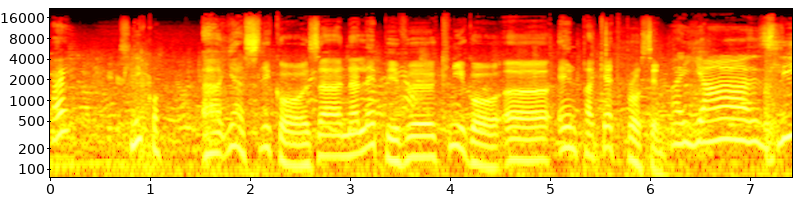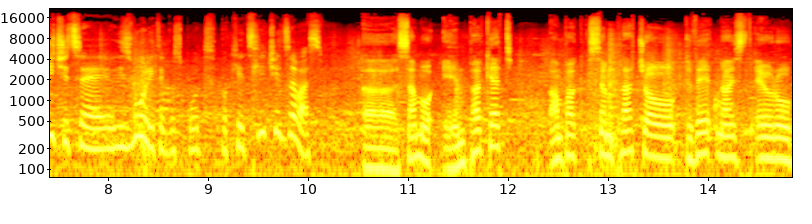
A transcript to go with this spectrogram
Kaj? Sliko. Uh, ja, sliko za nalepi v knjigo. Uh, en paket, prosim. A ja, sličice, izvolite, gospod, paket sličic za vas. Uh, samo en paket, ampak sem plačal 19,50 evrov.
